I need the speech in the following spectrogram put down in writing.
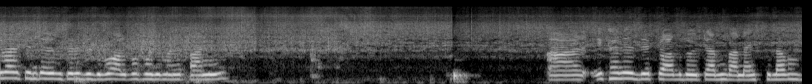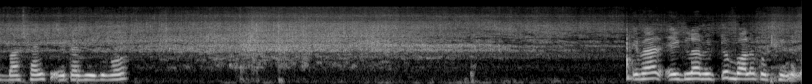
এবার কিন্তু এর ভিতরে দিয়ে দেবো অল্প পরিমাণে পানি। আর এখানে যে টক দইটা আমি বানাইছিলাম বাসায়, এটা দিয়ে দিব। এবার এইগুলো আমি একটু বলো কঠিয়ে নেব।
